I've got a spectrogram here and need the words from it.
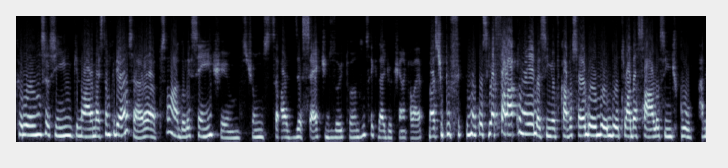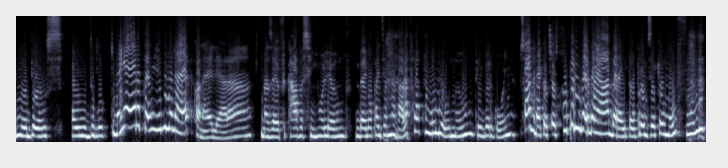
criança, assim, que não era mais tão criança, era, sei lá, adolescente, tinha uns, sei lá, 17, 18 anos, não sei que idade eu tinha naquela época. Mas, tipo, não conseguia falar com ele, assim, eu ficava só olhando ele do outro lado da sala, assim, tipo, ai meu Deus, é o ídolo. Que nem era tão ídolo na época, né? Ele era. Mas aí eu ficava assim, olhando. Daí meu pai dizia, mas vai lá falar com ele. Eu não, não tenho vergonha. Sabe, né? Que eu sou super envergonhada, né? Então pra eu dizer que eu não fui,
